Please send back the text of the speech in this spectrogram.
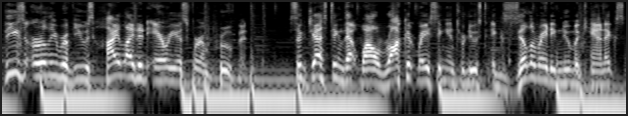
These early reviews highlighted areas for improvement, suggesting that while Rocket Racing introduced exhilarating new mechanics,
